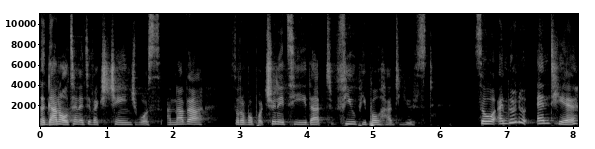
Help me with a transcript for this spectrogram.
The Ghana Alternative Exchange was another sort of opportunity that few people had used. So I'm going to end here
